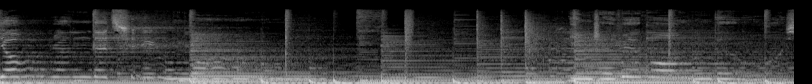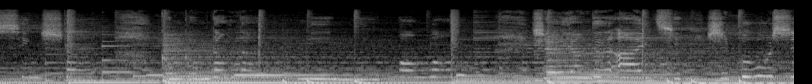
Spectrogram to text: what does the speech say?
诱人的情网？迎着月光的我心上，空空荡荡，迷迷惘惘，这样的爱情是不是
